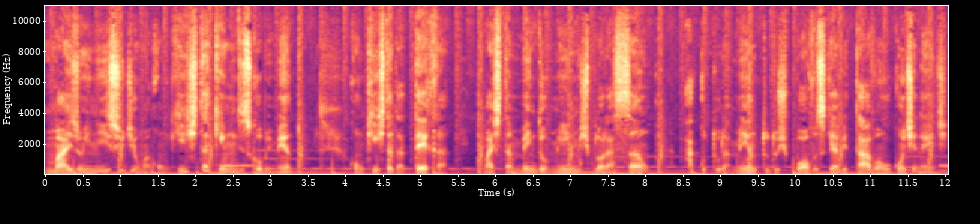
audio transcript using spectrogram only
mais o início de uma conquista que um descobrimento conquista da terra, mas também domínio, exploração, aculturamento dos povos que habitavam o continente.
